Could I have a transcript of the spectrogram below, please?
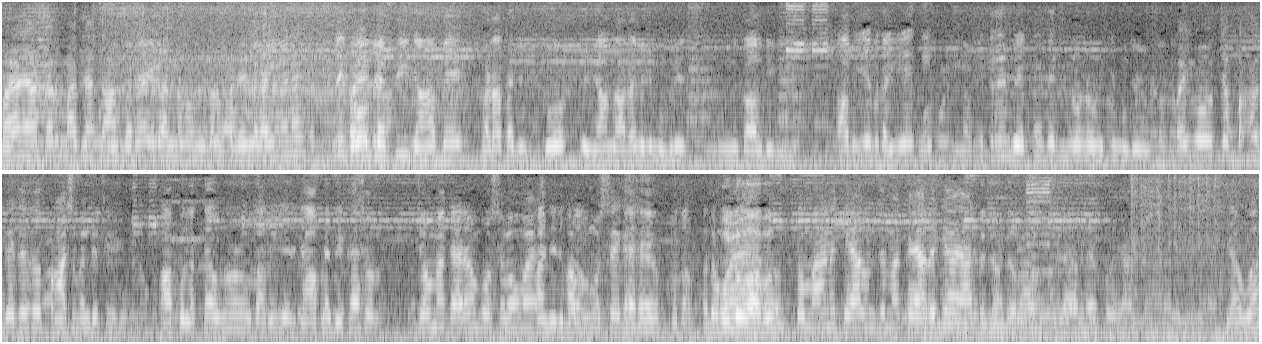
मैं यार सर मैं यहाँ काम कर रहा है एक अंदर अंकल प्लेट लगाई मैंने नहीं दो व्यक्ति जहाँ पे खड़ा था जिस- जो इल्जाम आ रहा है मेरी मुंदरी निकाल दी गई है आप ये बताइए कि कितने व्यक्ति थे जिन्होंने उनकी मुंदरी उतारी? भाई वो जब भागे थे तो पाँच बंदे थे वो। आपको लगता है उन्होंने उतारी है? या आपने देखा? है जो जो मैं कह रहा हूँ वो सुनो मैं हाँ जी, जी, अब बताओ। मुझसे कह रहे हो। बताओ। हाँ तो बोलो आप। तो मैंने क्या उनसे मैं क्या क्या यार हुआ?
